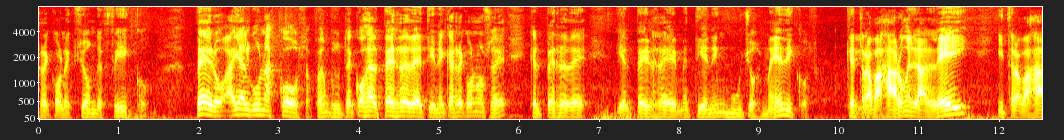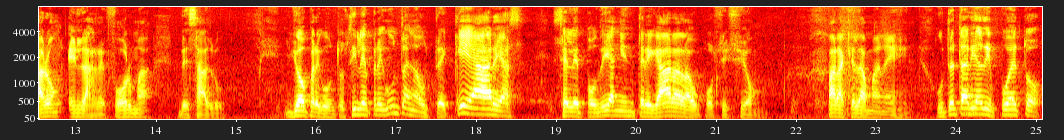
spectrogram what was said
recolección de fisco. Pero hay algunas cosas, por ejemplo, si usted coge al PRD, tiene que reconocer que el PRD y el PRM tienen muchos médicos que trabajaron en la ley y trabajaron en la reforma de salud. Yo pregunto, si le preguntan a usted qué áreas se le podían entregar a la oposición para que la manejen, ¿usted estaría dispuesto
